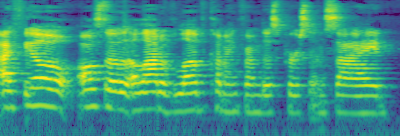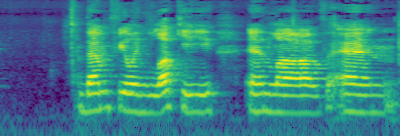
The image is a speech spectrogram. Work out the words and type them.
I feel also a lot of love coming from this person's side, them feeling lucky in love and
